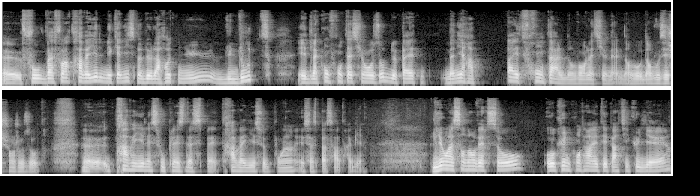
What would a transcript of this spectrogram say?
Il va falloir travailler le mécanisme de la retenue, du doute et de la confrontation aux autres, de pas être de manière à pas être frontal dans vos relationnels, dans vos, dans vos échanges aux autres. Euh, travaillez la souplesse d'aspect, travaillez ce point et ça se passera très bien. Lion ascendant verso, aucune contrariété particulière.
